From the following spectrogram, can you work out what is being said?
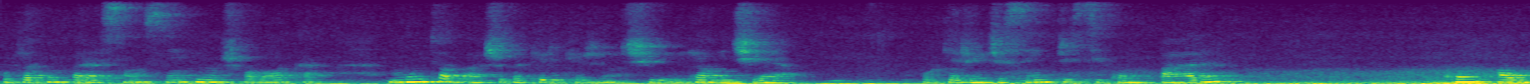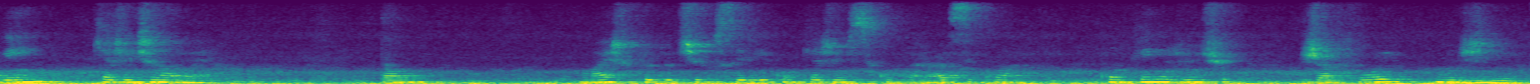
Porque a comparação sempre nos coloca muito abaixo daquilo que a gente realmente é. Porque a gente sempre se compara com alguém que a gente não é. Então, mais produtivo seria com que a gente se comparasse com, com quem a gente já foi um dia.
